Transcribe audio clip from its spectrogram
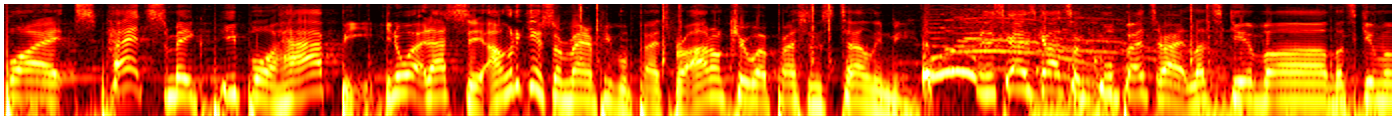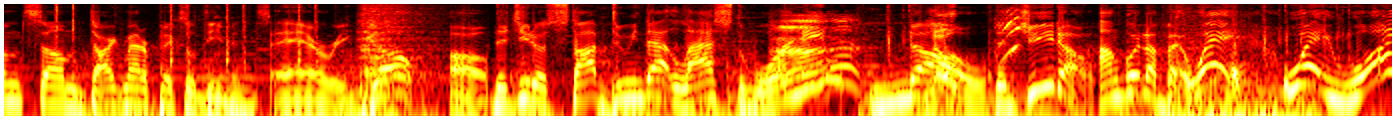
but pets make people happy. You know what? That's it. I'm gonna give some random people pets, bro. I don't care what Preston's telling me. Ooh, this guy's got some cool pets. All right, let's give um, let's give him some dark matter pixel demons. There we go. Oh, Digito, stop doing that last warning. No, Digito, I'm gonna bet. Wait, wait, what?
